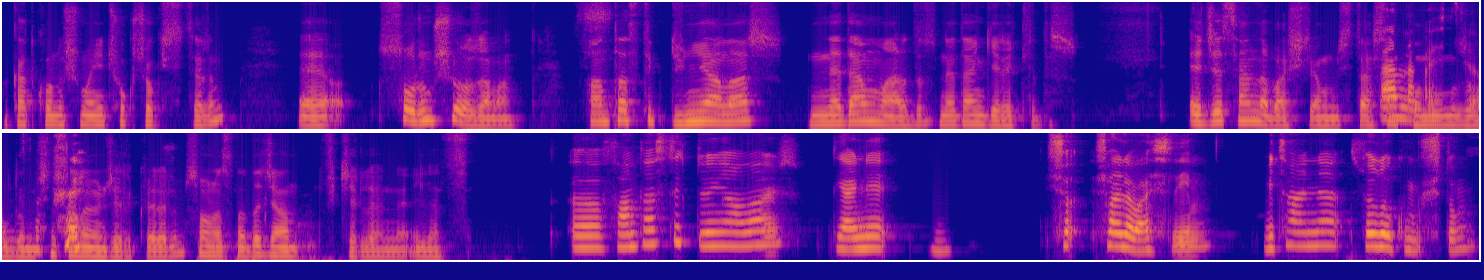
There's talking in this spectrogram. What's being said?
Fakat konuşmayı çok çok isterim. E, sorum şu o zaman. Fantastik dünyalar neden vardır, neden gereklidir? Ece senle başlayalım istersen. Ben Konuğumuz olduğun için sana öncelik verelim. Sonrasında da Can fikirlerini iletsin. Ee, fantastik dünyalar yani şöyle başlayayım. Bir tane söz okumuştum.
